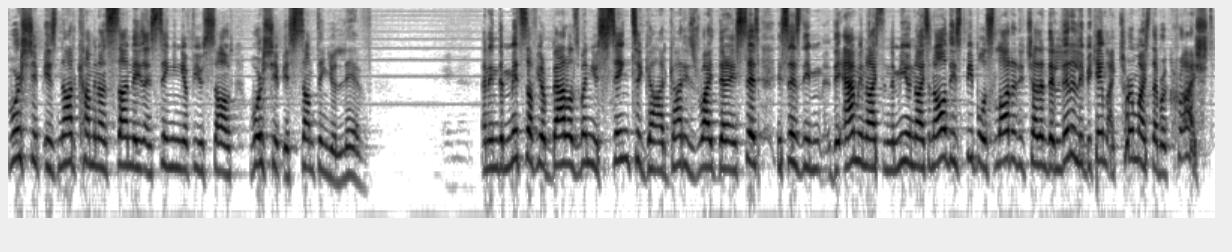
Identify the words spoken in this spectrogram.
worship is not coming on Sundays and singing a few songs. Worship is something you live. And in the midst of your battles, when you sing to God, God is right there. And it says, it says the, the Ammonites and the Meunites and all these people slaughtered each other. They literally became like termites that were crushed.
